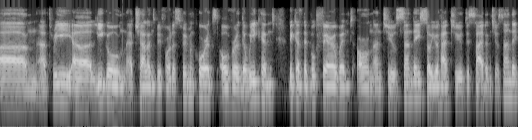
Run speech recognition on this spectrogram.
um, uh, three uh, legal uh, challenge before the Supreme Court over the weekend because the book fair went on until Sunday, so you had to decide until Sunday.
